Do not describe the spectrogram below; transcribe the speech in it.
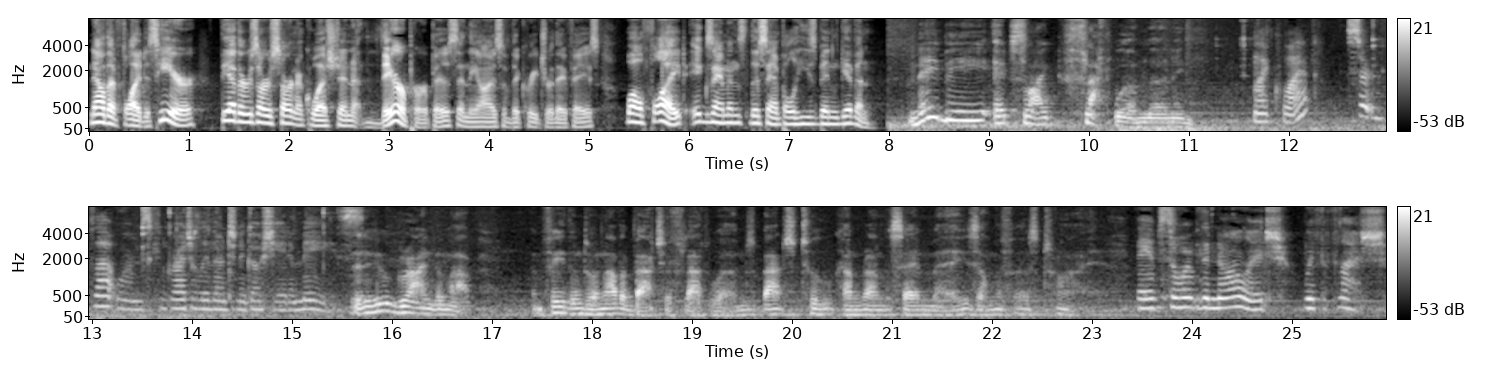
now that Flight is here, the others are starting to question their purpose in the eyes of the creature they face, while Flight examines the sample he's been given. Maybe it's like flatworm learning. Like what? Certain flatworms can gradually learn to negotiate a maze. That if you grind them up and feed them to another batch of flatworms, batch two can run the same maze on the first try. They absorb the knowledge with the flesh.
